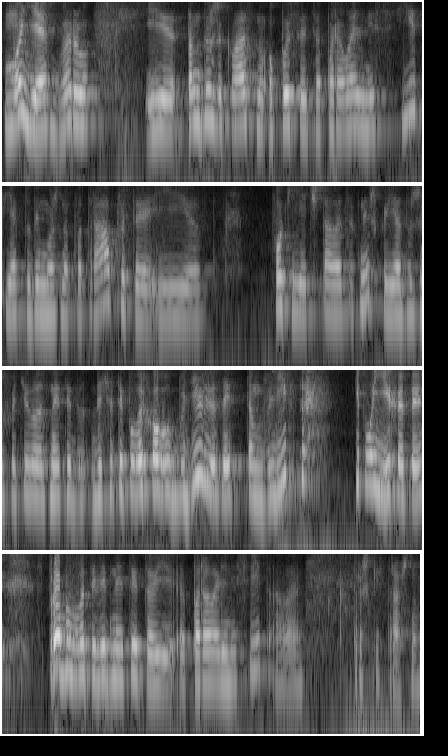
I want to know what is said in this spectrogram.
моє беру. І там дуже класно описується паралельний світ, як туди можна потрапити. І поки я читала цю книжку, я дуже хотіла знайти десятиповерхову будівлю, зайти там в ліфт і поїхати, спробувати віднайти той е, паралельний світ, але трошки страшно,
